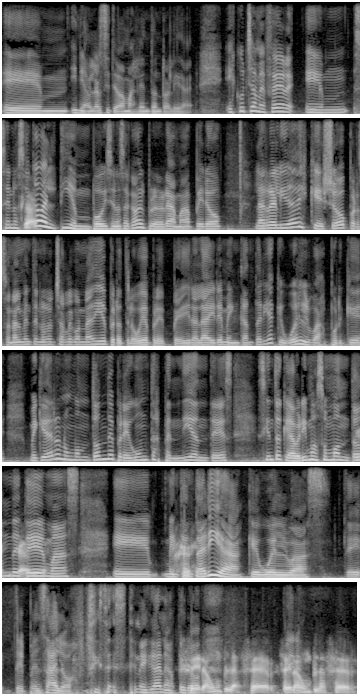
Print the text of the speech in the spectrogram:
Eh, y ni hablar si te va más lento en realidad. Escúchame, Fer, eh, se nos Claro. acaba el tiempo y se nos acaba el programa, pero la realidad es que yo personalmente no lo charlé con nadie, pero te lo voy a pedir al aire. Me encantaría que vuelvas porque me quedaron un montón de preguntas pendientes. Siento que abrimos un montón de temas. Eh, me encantaría que vuelvas. Te, te pensalo, si, si tenés ganas, pero, será un placer, será pero- un placer.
